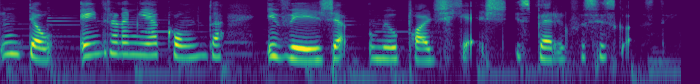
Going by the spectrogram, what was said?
Então, entra na minha conta e veja o meu podcast. Espero que vocês gostem.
